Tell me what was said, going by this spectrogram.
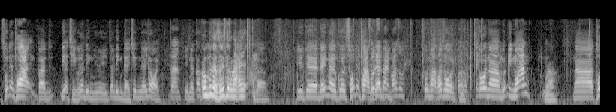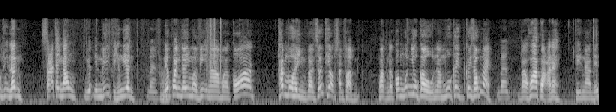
số điện thoại và địa chỉ của gia đình thì gia đình để trên đấy rồi. Vâng. Thì là các ông có thể là- giới thiệu lại. ạ. vâng. Thì đấy là số điện thoại số của điện thoại có rồi. Số điện thoại có rồi. Có rồi. Tôi là Nguyễn Đình Noãn. Vâng. là thôn Thụy Lân xã Thanh Long huyện Yên Mỹ tỉnh Hưng Yên. Vâng. Nếu quanh đây mà vị nào mà có thăm mô hình và giới thiệu sản phẩm hoặc là có muốn nhu cầu là mua cây cây giống này vâng. và hoa quả này thì là đến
